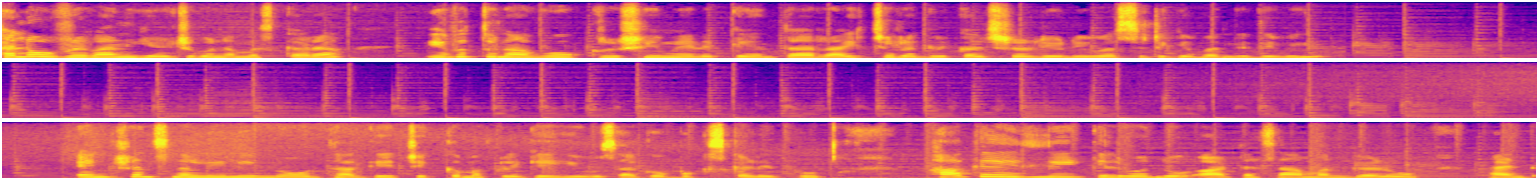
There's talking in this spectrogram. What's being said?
ಹಲೋ ಎವ್ರಿವನ್ ಎಲ್ರಿಗೂ ನಮಸ್ಕಾರ. ಇವತ್ತು ನಾವು ಕೃಷಿ ಮೇಳಕ್ಕೆ ಅಂತ ರಾಯಚೂರು ಅಗ್ರಿಕಲ್ಚರಲ್ ಯೂನಿವರ್ಸಿಟಿಗೆ ಬಂದಿದ್ದೀವಿ. ಎಂಟ್ರೆನ್ಸ್ನಲ್ಲಿ ನೀವು ನೋಡಿದ ಹಾಗೆ ಚಿಕ್ಕ ಮಕ್ಕಳಿಗೆ ಯೂಸ್ ಆಗೋ ಬುಕ್ಸ್ಗಳಿದ್ವು ಹಾಗೆ ಇಲ್ಲಿ ಕೆಲವೊಂದು ಆಟ ಸಾಮಾನುಗಳು ಆ್ಯಂಡ್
